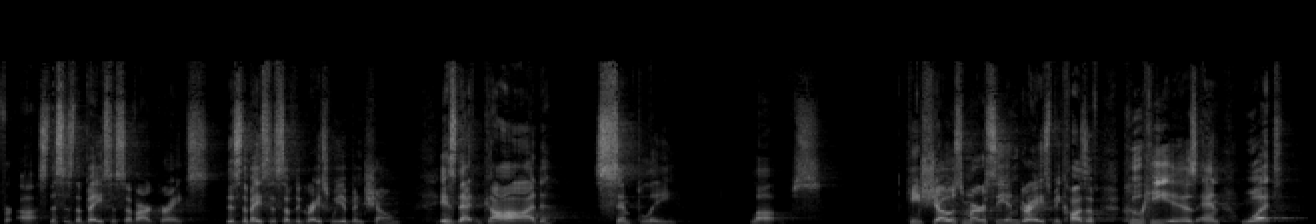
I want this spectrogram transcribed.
for us. This is the basis of our grace. This is the basis of the grace we have been shown, is that God simply loves. He shows mercy and grace because of who he is and what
